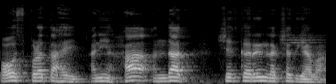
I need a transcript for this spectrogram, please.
पाऊस पडत आहे आणि हा अंदाज शेतकऱ्यांनी लक्षात घ्यावा.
